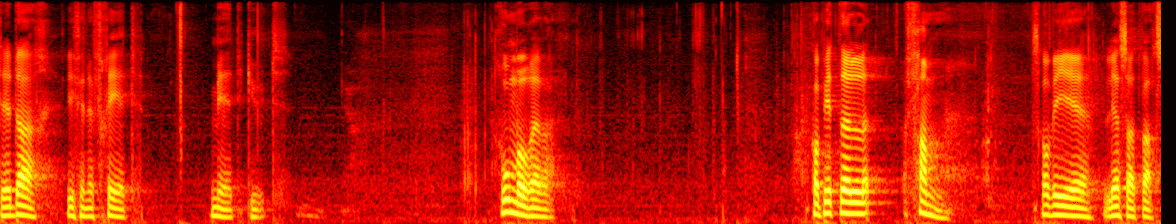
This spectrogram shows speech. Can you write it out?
Det er der vi finner fred med Gud. Romerbrevet, kapittel 5, skal vi lese et vers.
